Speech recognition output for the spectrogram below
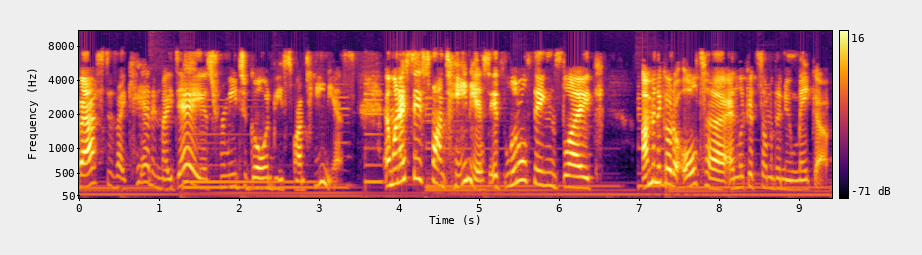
fast as I can in my day is for me to go and be spontaneous. And when I say spontaneous, it's little things like I'm going to go to Ulta and look at some of the new makeup,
